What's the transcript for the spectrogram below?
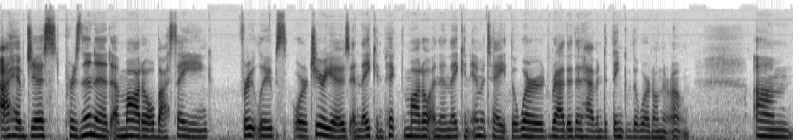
I have just presented a model by saying Froot Loops or Cheerios, and they can pick the model and then they can imitate the word rather than having to think of the word on their own. Um,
